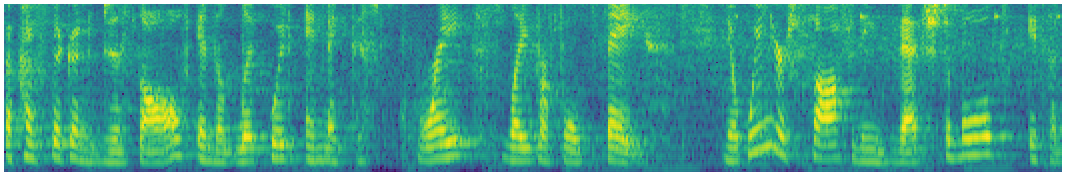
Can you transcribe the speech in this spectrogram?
because they're going to dissolve in the liquid and make this great flavorful base now, when you're softening vegetables, it's a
